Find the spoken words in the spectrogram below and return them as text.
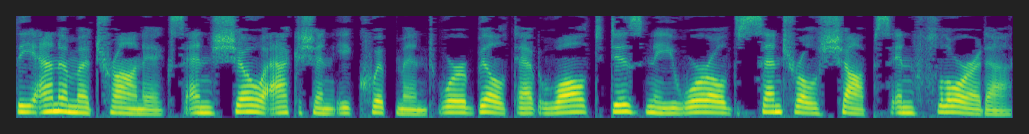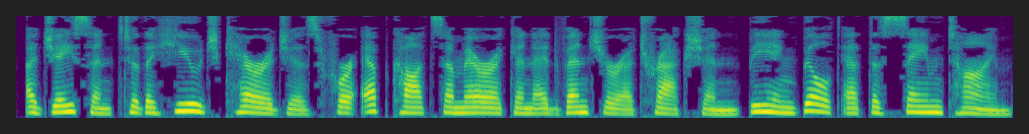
The animatronics and show action equipment were built at Walt Disney World's Central Shops in Florida, adjacent to the huge carriages for Epcot's American Adventure attraction being built at the same time.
